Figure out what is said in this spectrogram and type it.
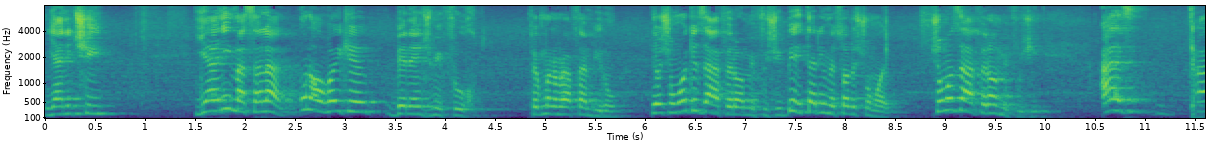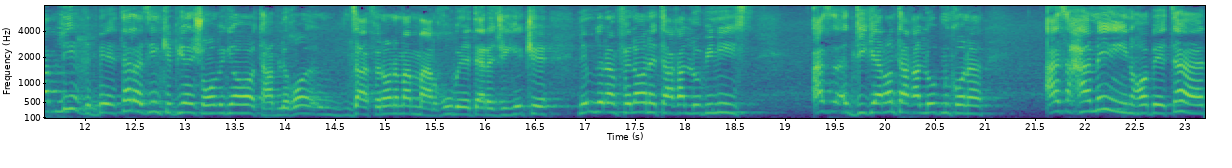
یعنی چی؟ یعنی مثلا اون آقایی که برنج میفروخت فکر کنم رفتن بیرون یا شما که زعفران میفروشی بهترین مثال شمایی شما زعفران میفروشی. از تبلیغ بهتر از این که بیاین شما بگین آقا تبلیغات زعفران من مرغوبه درجه که نمی‌دونم فلان تقلبی نیست. از دیگران تقلب می‌کنن. از همه اینها بهتر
